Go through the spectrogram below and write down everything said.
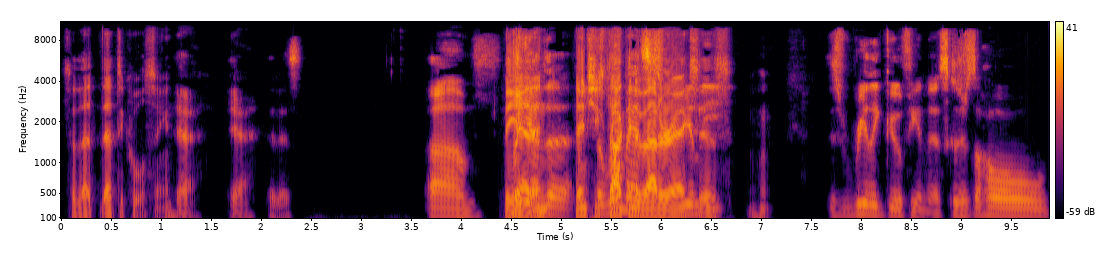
So that that's a cool scene. Yeah. Yeah, it is. Um. But yeah, then, the- then she's the talking about her really- exes. is really goofy in this because there's the whole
